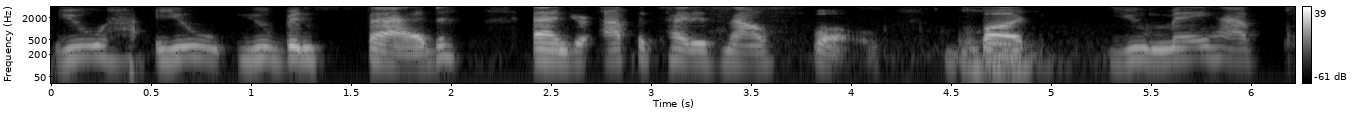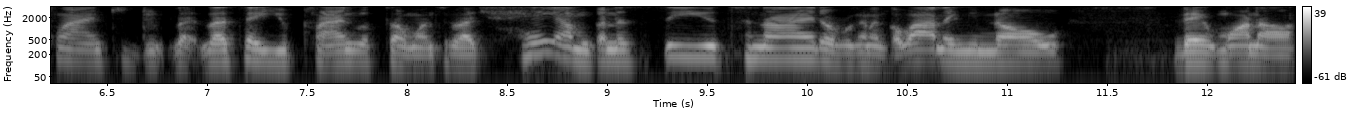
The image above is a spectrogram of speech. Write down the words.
you you you've been fed and your appetite is now full. Mm-hmm. But you may have planned to do, let, us say you planned with someone to be like, hey, I'm to see you tonight, or we're to go out, and you know, they want to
